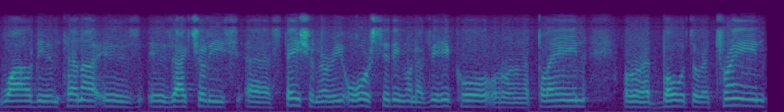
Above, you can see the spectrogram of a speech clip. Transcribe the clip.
while the antenna is, is actually uh, stationary or sitting on a vehicle or on a plane or a boat or a train,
